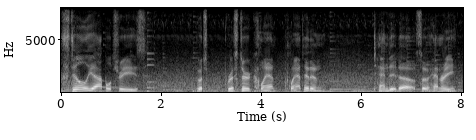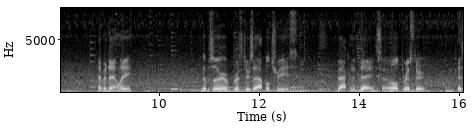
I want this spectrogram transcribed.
still the apple trees, which Brister plant, planted and tended. Oh, so Henry evidently observed Brister's apple trees back in the day. So old Brister has,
